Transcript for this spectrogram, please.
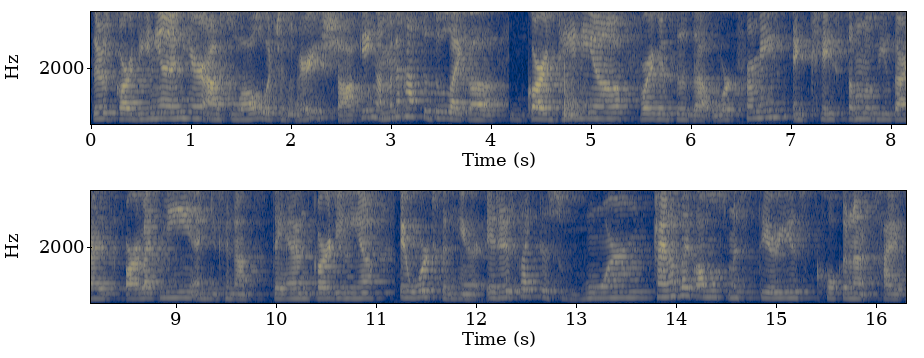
There's gardenia in here as well, which is very shocking. I'm gonna have to do like a gardenia fragrances that work for me in case some of you guys are like me and you cannot stand gardenia. It works in here. It is like this warm, kind of like almost mysterious coconut type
